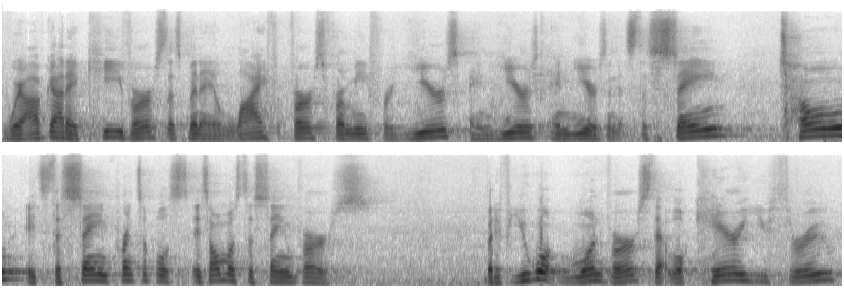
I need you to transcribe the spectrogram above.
where I've got a key verse that's been a life verse for me for years and years and years. And it's the same tone, it's the same principles, it's almost the same verse. But if you want one verse that will carry you through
